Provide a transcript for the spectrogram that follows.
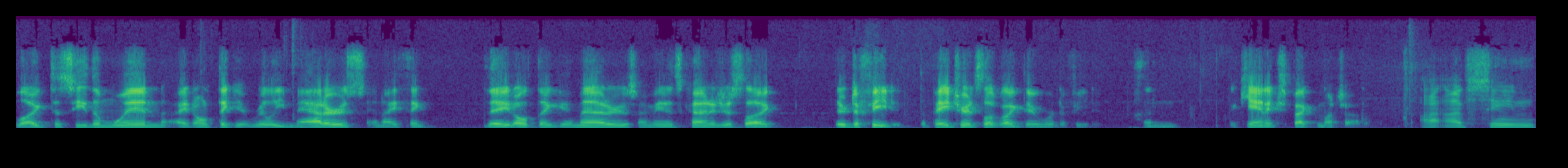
like to see them win. I don't think it really matters, and I think they don't think it matters. I mean, it's kind of just like they're defeated. The Patriots look like they were defeated, and can't expect much out of them. I, I've seen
